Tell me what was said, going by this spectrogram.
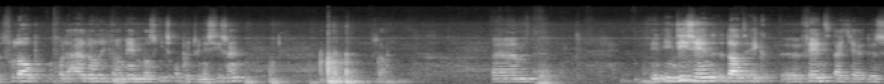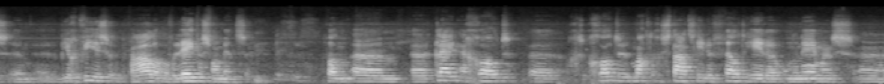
Het verloop voor de uitnodiging van Wim was iets opportunistischer. Zo. Ehm, in, in die zin dat ik eh, vind dat je dus ehm, eh, biografie is verhalen over levens van mensen. Van ehm, eh, klein en groot, eh, grote machtige staatslieden, veldheren, ondernemers, eh,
